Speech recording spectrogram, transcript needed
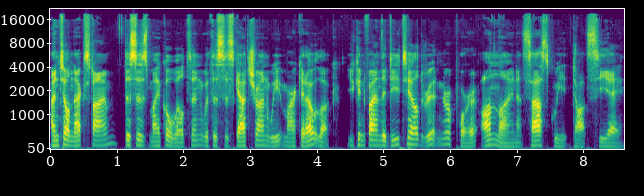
Until next time, this is Michael Wilton with the Saskatchewan Wheat Market Outlook. You can find the detailed written report online at saskwheat.ca.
